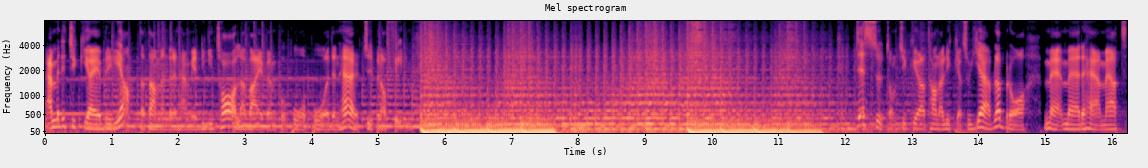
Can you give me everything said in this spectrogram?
ja, men det tycker jag är briljant att använda den här mer digitala viben på, på, på den här typen av film. Dessutom tycker jag att han har lyckats så jävla bra med, med det här med att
